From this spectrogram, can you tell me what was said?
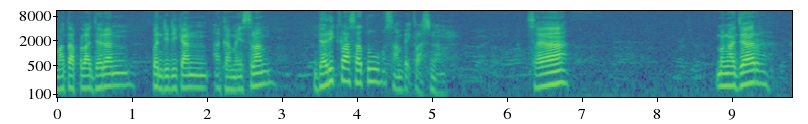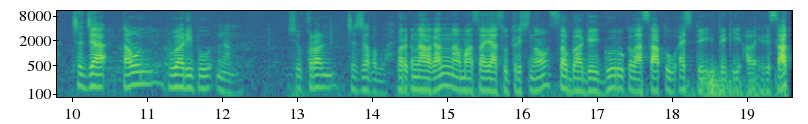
mata pelajaran pendidikan agama Islam dari kelas 1 sampai kelas 6. Saya mengajar sejak tahun 2006. Syukron jazakallah. Perkenalkan nama saya Sutrisno sebagai guru kelas 1 SD ITK Al-Irsad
